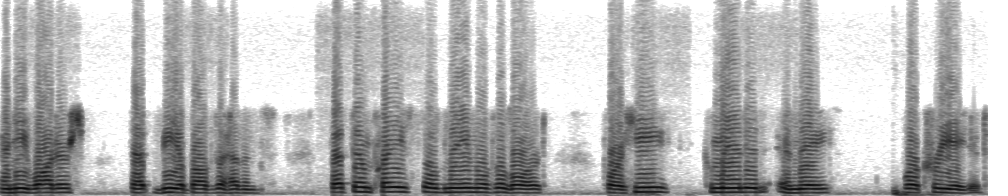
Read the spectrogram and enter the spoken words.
and ye waters that be above the heavens. Let them praise the name of the Lord, for he commanded and they were created.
